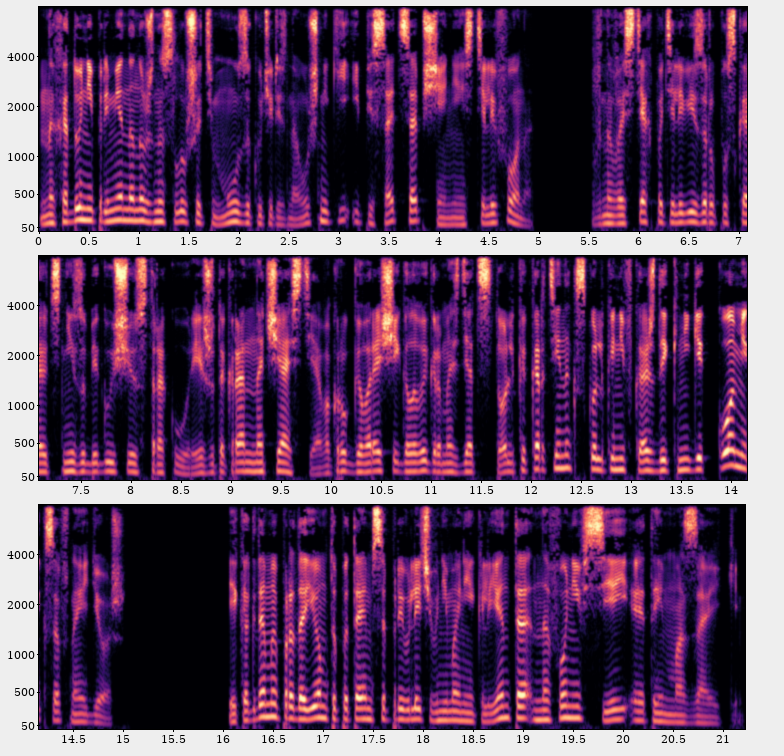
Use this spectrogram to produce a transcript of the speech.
На ходу непременно нужно слушать музыку через наушники и писать сообщения с телефона. В новостях по телевизору пускают снизу бегущую строку, режут экран на части, а вокруг говорящей головы громоздят столько картинок, сколько ни в каждой книге комиксов найдешь. И когда мы продаем, то пытаемся привлечь внимание клиента на фоне всей этой мозаики.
